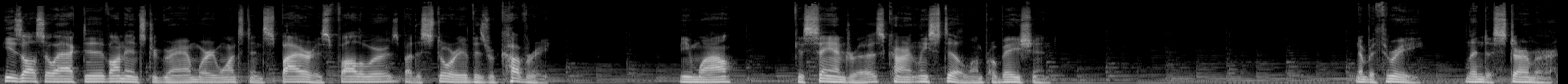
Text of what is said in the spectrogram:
He is also active on Instagram, where he wants to inspire his followers by the story of his recovery. Meanwhile, Cassandra is currently still on probation. Number 3. Linda Stermer.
